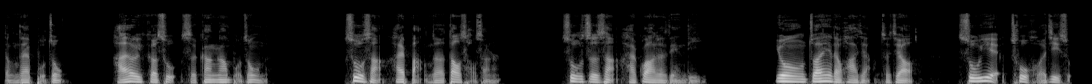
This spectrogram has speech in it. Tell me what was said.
等待补种，还有一棵树是刚刚补种的，树上还绑着稻草绳，树枝上还挂着点滴。用专业的话讲，这叫树叶促活技术。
